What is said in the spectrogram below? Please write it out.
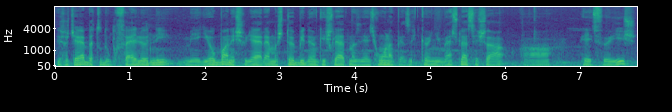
és hogyha ebbe tudunk fejlődni még jobban, és ugye erre most több időnk is lehet, mert egy hónapja ez egy könnyű mes lesz, és a, a hétfő is,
